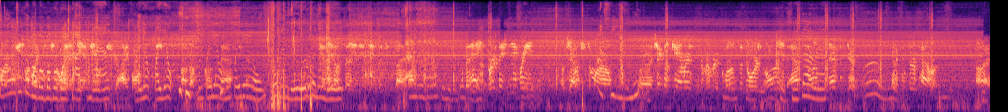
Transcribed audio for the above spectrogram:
part of you บบบบตายหาไป eyeball. แล้วไปแล้วมันไปแล้วมันไปแล้วโอ้นางเดือดโอ้นางเดือ don't tell you these things when you sign up. But hey, first station they breathe. I'll chat with you ภาค tomorrow. สี่หมู Uh, check those cameras and remember to close the doors only if absolutely necessary. Gotta conserve power. Alright,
